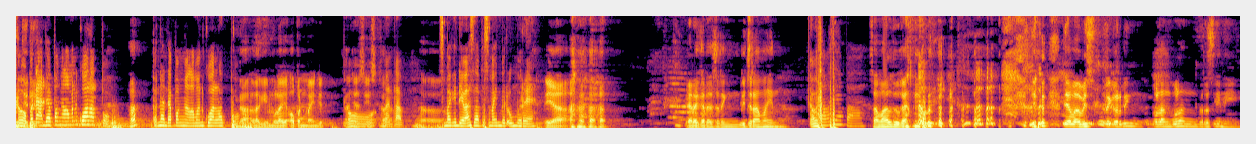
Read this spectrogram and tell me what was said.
Oh, Jadi, pernah ada pengalaman kualat po? Hah? Pernah ada pengalaman kualat po? nggak lagi mulai open minded aja Oh, sih sekarang. mantap. Heeh. Semakin dewasa semakin berumur ya. Iya. Gara-gara sering diceramain Oh, sama siapa? sama lu kan. Oh, iya. Tiap habis recording pulang-pulang terus ini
